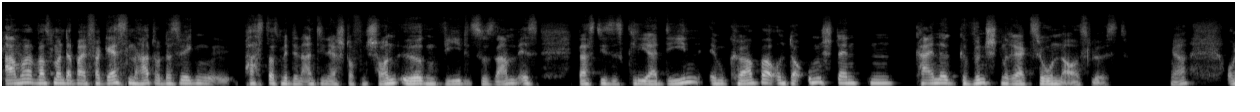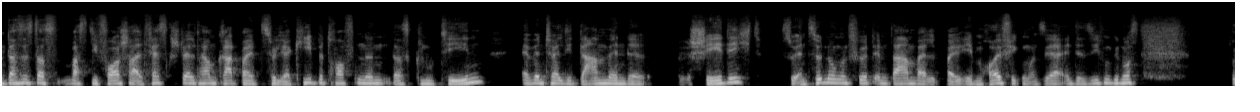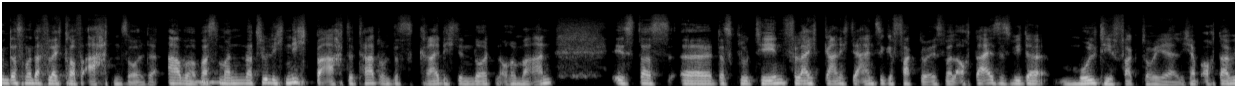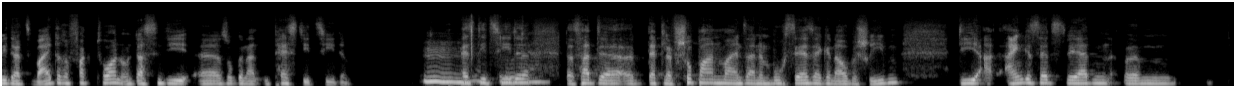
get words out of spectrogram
Aber was man dabei vergessen hat, und deswegen passt das mit den Antinährstoffen schon irgendwie zusammen, ist, dass dieses Gliadin im Körper unter Umständen keine gewünschten Reaktionen auslöst. Ja, und das ist das, was die Forscher halt festgestellt haben, gerade bei Zöliakie-Betroffenen, dass Gluten eventuell die Darmwände schädigt, zu Entzündungen führt im Darm bei, bei eben häufigen und sehr intensiven Genuss und dass man da vielleicht drauf achten sollte. Aber was mhm. man natürlich nicht beachtet hat, und das kreide ich den Leuten auch immer an, ist, dass äh, das Gluten vielleicht gar nicht der einzige Faktor ist, weil auch da ist es wieder multifaktoriell. Ich habe auch da wieder weitere Faktoren und das sind die äh, sogenannten Pestizide. Mhm, Pestizide, absolut, ja. das hat der äh, Detlef Schuppan mal in seinem Buch sehr, sehr genau beschrieben, die eingesetzt werden ähm,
